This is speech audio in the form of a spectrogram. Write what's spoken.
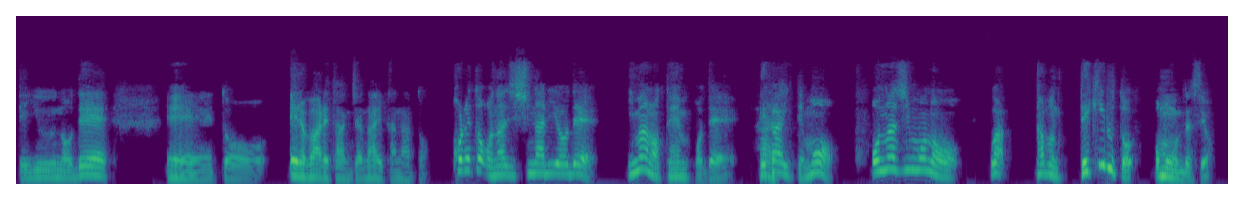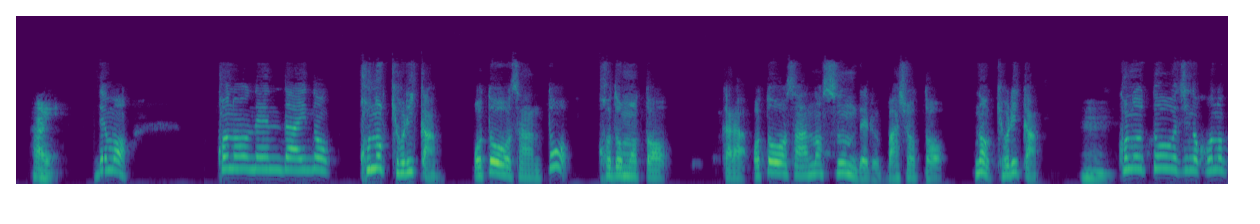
ていうので、えっ、と、選ばれたんじゃないかなと。これと同じシナリオで、今のテンポで描いても、同じものは多分できると思うんですよ。はい。でも、この年代のこの距離感、お父さんと子供と、からお父さんの住んでる場所との距離感、うん。この当時のこの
